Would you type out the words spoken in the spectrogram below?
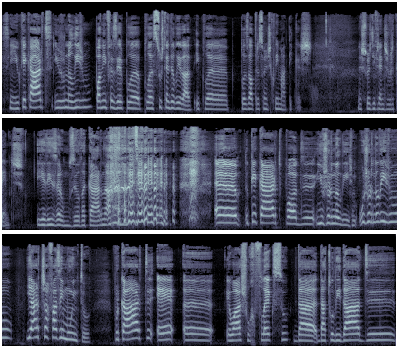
Sim, e o que é que a arte e o jornalismo podem fazer pela, pela sustentabilidade e pela- pelas alterações climáticas nas suas diferentes vertentes? ia dizer o Museu da Carne. Ah, o que é que a arte pode. E o jornalismo? O jornalismo e a arte já fazem muito. Porque a arte é, ah, eu acho, o reflexo da, da atualidade,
